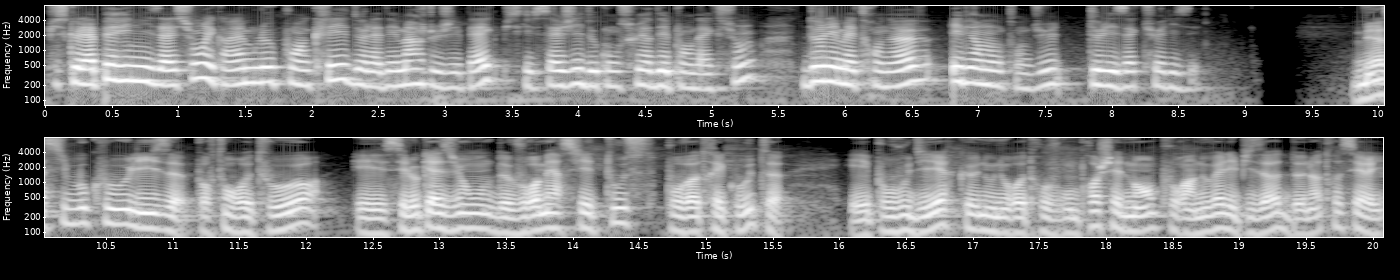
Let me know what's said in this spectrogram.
puisque la pérennisation est quand même le point clé de la démarche de GPEC, puisqu'il s'agit de construire des plans d'action, de les mettre en œuvre et bien entendu de les actualiser. Merci beaucoup Lise pour ton retour et c'est l'occasion de vous remercier tous pour votre écoute et pour vous dire que nous nous retrouverons prochainement pour un nouvel épisode de notre série.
